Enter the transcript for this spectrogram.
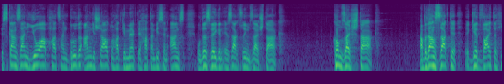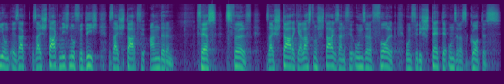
Es kann sein, Joab hat seinen Bruder angeschaut und hat gemerkt, er hat ein bisschen Angst und deswegen, er sagt zu ihm, sei stark. Komm, sei stark. Aber dann sagt er, er geht weiter hier und er sagt, sei stark nicht nur für dich, sei stark für anderen. Vers 12, sei stark, ja lasst uns stark sein für unser Volk und für die Städte unseres Gottes.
